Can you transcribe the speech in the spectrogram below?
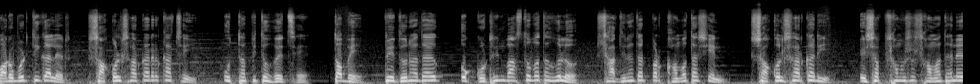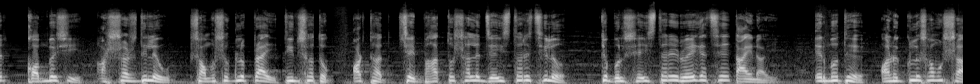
পরবর্তীকালের সকল সরকারের কাছেই উত্থাপিত হয়েছে। তবে বেদনাদায়ক ও কঠিন বাস্তবতা হল স্বাধীনতার পর ক্ষমতাসীন সকল সরকারই এসব সমস্যা সমাধানের কম বেশি আশ্বাস দিলেও সমস্যাগুলো প্রায় তিন শতক। অর্থাৎ সেই বাহাত্তর সালে যে স্তরে ছিল, কেবল সেই স্তরে রয়ে গেছে তাই নয়। এর মধ্যে অনেকগুলো সমস্যা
